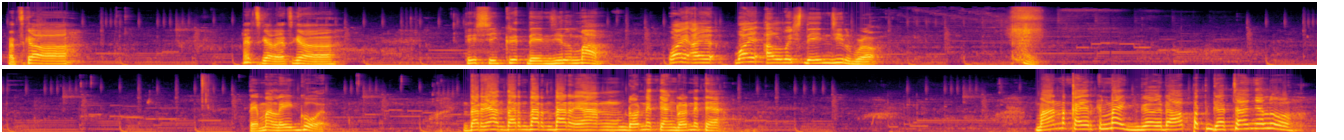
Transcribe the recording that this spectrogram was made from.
Let's go. Let's go, let's go. This secret Denzil map. Why I why always Denzil, bro? Tema Lego. Ntar ya, ntar ntar ntar yang donet yang donet ya. Mana kair kena nggak dapat gacanya loh.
